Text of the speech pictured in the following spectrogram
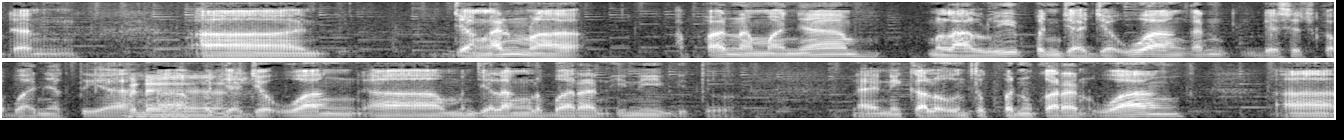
dan uh, jangan apa namanya melalui penjajah uang. Kan biasanya suka banyak tuh ya uh, penjajah uang uh, menjelang Lebaran ini gitu. Nah ini kalau untuk penukaran uang uh,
